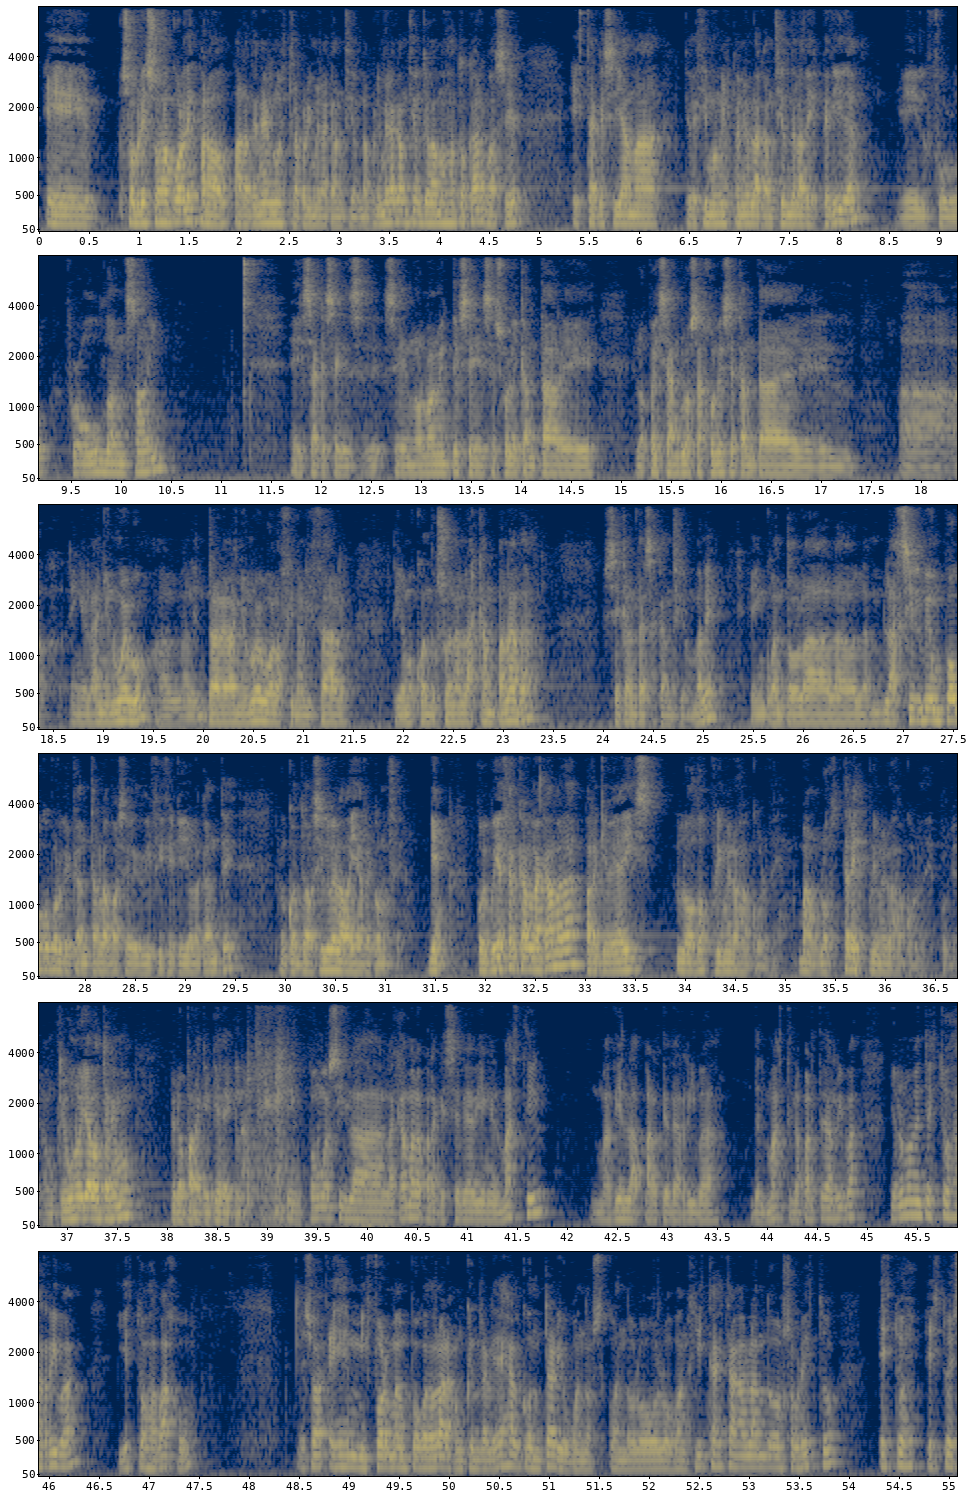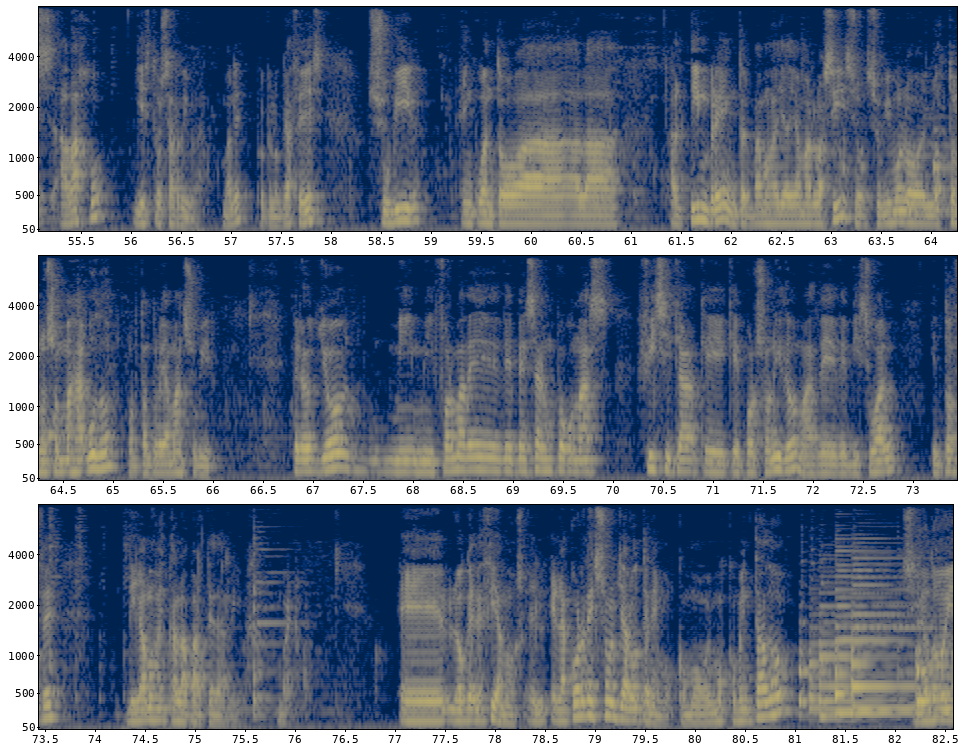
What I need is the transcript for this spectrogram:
eh, sobre esos acordes para, para tener nuestra primera canción. La primera canción que vamos a tocar va a ser esta que se llama que decimos en español la canción de la despedida, el For, for Old Syne, esa que se, normalmente se, suele cantar eh, en los países anglosajones, se canta en el año nuevo, al, entrar el año nuevo, al finalizar, digamos, cuando suenan las campanadas, se canta esa canción, ¿vale? En cuanto la, la, la, silbe un poco, porque cantarla va a ser difícil que yo la cante, pero en cuanto la silbe la vais a reconocer. Bien, pues voy a acercar la cámara para que veáis los dos primeros acordes bueno, los tres primeros acordes, porque aunque uno ya lo tenemos, pero para que quede claro. Bien, pongo así la, cámara para que se vea bien el mástil, más bien la parte de arriba del mástil, la parte de arriba. Yo normalmente esto es arriba y esto es abajo. Eso es mi forma un poco de hablar, aunque en realidad es al contrario. Cuando, cuando los banjistas están hablando sobre esto, esto es, esto es abajo y esto es arriba, ¿vale? Porque lo que hace es subir en cuanto a la al timbre, vamos a llamarlo así, subimos los tonos son más agudos, por tanto lo llaman subir. Pero yo, mi, forma de, pensar es un poco más física que, por sonido, más de, visual, y entonces, digamos, esta es la parte de arriba. Bueno, eh, lo que decíamos, el, el, acorde sol ya lo tenemos, como hemos comentado, si yo doy,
